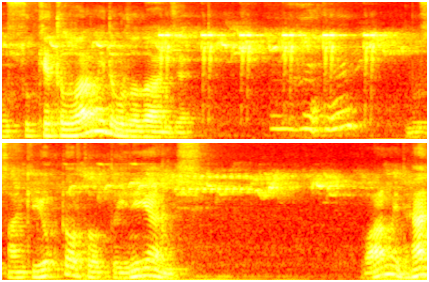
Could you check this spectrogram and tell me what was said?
Bu su kettle var mıydı burada daha önce? Bu sanki yoktu ortalıkta yeni gelmiş. Var mıydı? Heh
